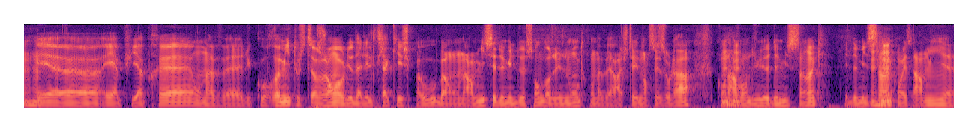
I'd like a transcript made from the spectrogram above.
Mhm. Et, euh, et puis après, on avait du coup remis tout cet argent au lieu d'aller le claquer, je sais pas où. Bah, on a remis ces 2200 dans une montre qu'on avait rachetée dans ces eaux-là, qu'on a Mhm. revendue euh, 2005. Et 2005, on les a remis euh,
